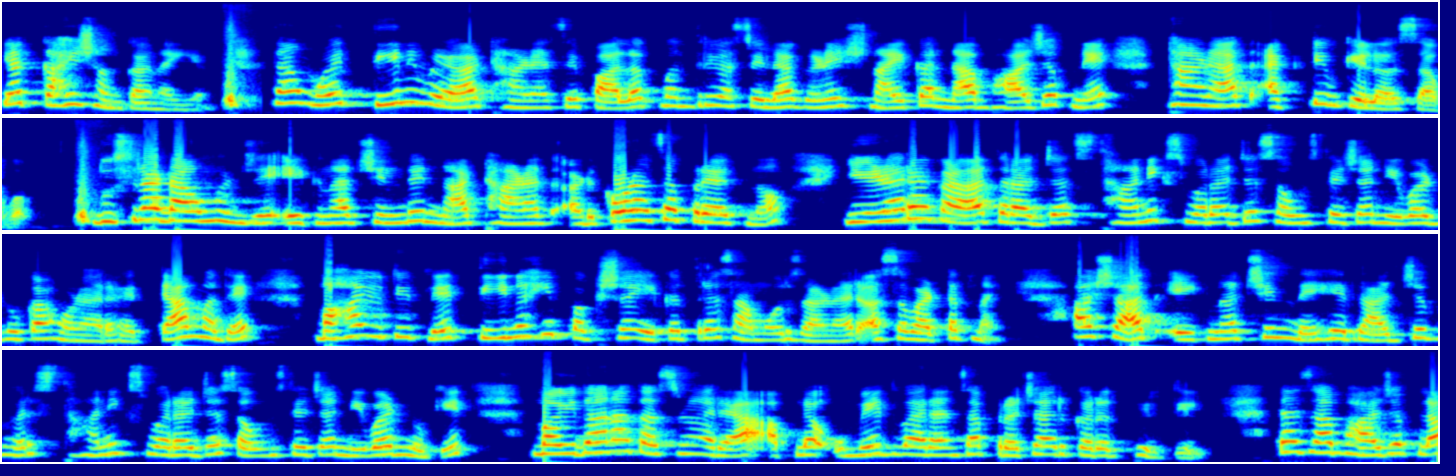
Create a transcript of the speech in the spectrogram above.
यात काही शंका नाहीये. त्यामुळे तीन वेळा ठाण्याचे पालकमंत्री असलेल्या गणेश नाईकांना भाजपने ठाण्यात ऍक्टिव्ह केलं असावं. दुसरा डाव म्हणजे एकनाथ शिंदेना ठाण्यात अडकवण्याचा प्रयत्न. येणाऱ्या काळात राज्यात स्थानिक स्वराज्य संस्थेच्या निवडणुका होणार आहेत. त्यामध्ये महायुतीतले तीनही पक्ष एकत्र सामोर जाणार असं वाटत नाही. अशात एकनाथ शिंदे हे राज्यभर स्थानिक स्वराज्य संस्थेच्या निवडणुकीत मैदानात असणाऱ्या आपल्या उमेदवारांचा प्रचार करत फिरतील. त्याचा भाजपला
